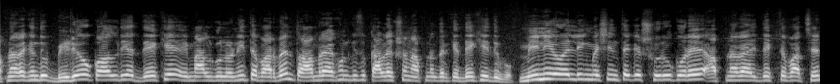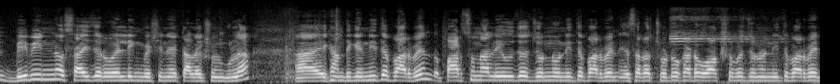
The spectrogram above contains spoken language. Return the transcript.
আপনারা কিন্তু ভিডিও কল দিয়ে দেখে এই মালগুলো নিতে পারবেন। তো আমরা এখন কিছু কালেকশন আপনাদেরকে দেখিয়ে দিব। মিনি ওয়েল্ডিং মেশিন থেকে শুরু করে আপনারা দেখতে পাচ্ছেন বিভিন্ন সাইজের ওয়েল্ডিং মেশিনের কালেকশনগুলো এখান থেকে নিতে পারবেন। পার্সোনাল ইউজের জন্য নিতে পারবেন। এছাড়া ছোটোখাটো ওয়ার্কশপের জন্য নিতে পারবেন।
